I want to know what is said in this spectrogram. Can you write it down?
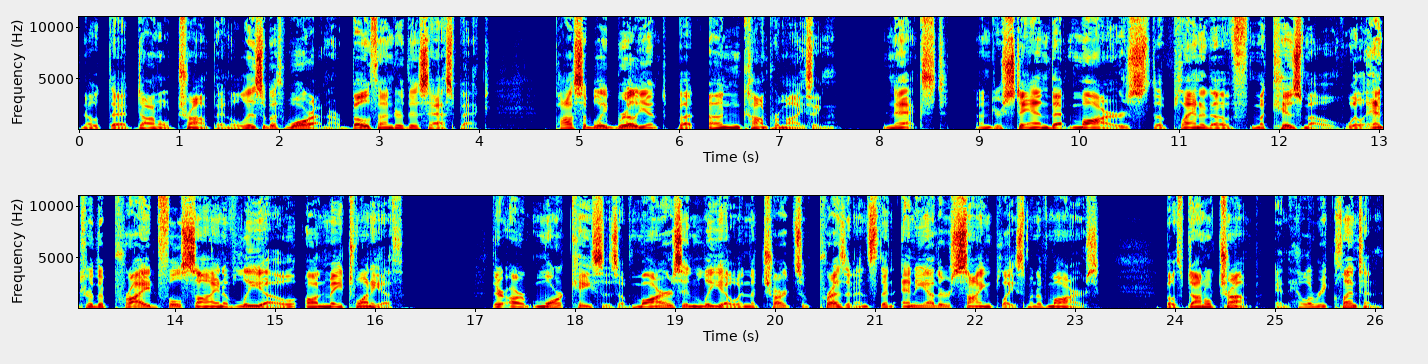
Note that Donald Trump and Elizabeth Warren are both under this aspect. Possibly brilliant, but uncompromising. Next, Understand that Mars, the planet of machismo, will enter the prideful sign of Leo on May 20th. There are more cases of Mars in Leo in the charts of presidents than any other sign placement of Mars. Both Donald Trump and Hillary Clinton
